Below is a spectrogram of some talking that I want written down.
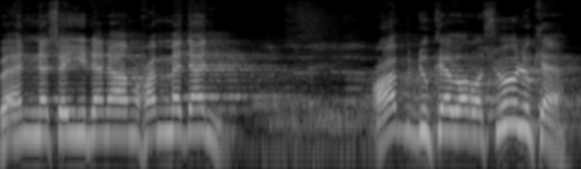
ve enne seyyidena Muhammeden abduke ve rasulüke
